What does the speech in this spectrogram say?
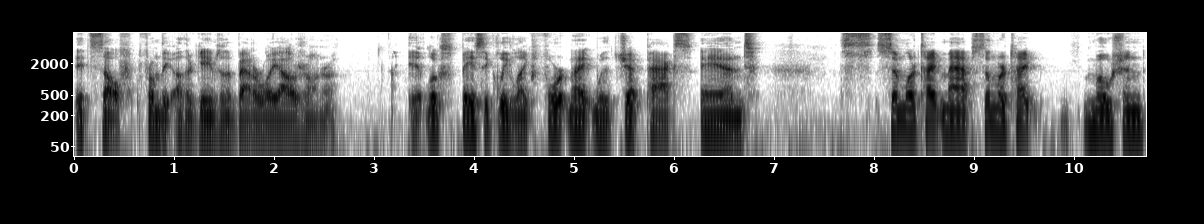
itself from the other games in the battle royale genre. It looks basically like Fortnite with jetpacks and similar type maps, similar type motion.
